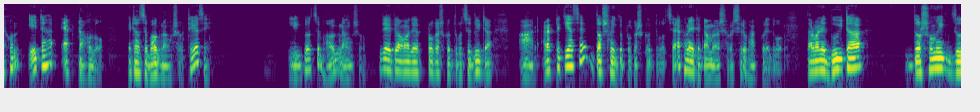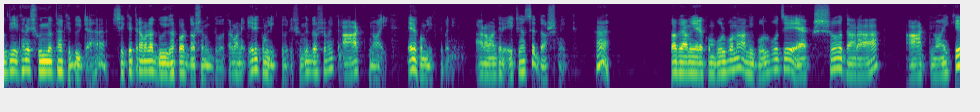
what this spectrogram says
এখন এটা একটা হলো, এটা হচ্ছে ভগ্নাংশ, ঠিক আছে? লিখবে হচ্ছে ভগ্নাংশ, যেহেতু আমাদের প্রকাশ করতে বলছে দুইটা, আর আরেকটা কি আছে? দশমিকে প্রকাশ করতে বলছে, এখন এটাকে আমরা সরাসরি ভাগ করে দেবো। তার মানে দুইটা দশমিক যদি এখানে শূন্য থাকে দুইটা হ্যাঁ? সেক্ষেত্রে আমরা দুই ঘর পর দশমিক দেবো, তার মানে এরকম লিখতে পারি, শূন্য দশমিক আট নয়, এরকম লিখতে পারি। আর আমাদের এটি হচ্ছে দশমিক হ্যাঁ? তবে আমি এরকম বলব না, আমি বলব যে একশো দ্বারা আট, নয়কে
